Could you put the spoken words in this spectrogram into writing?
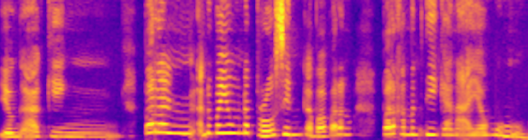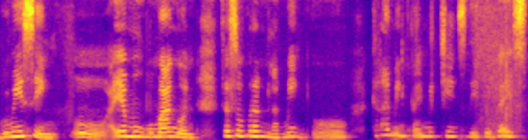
yung aking, parang, ano ba yung na-frozen ka ba? Parang, para ka mantika na ayaw mong gumising. Oo, ayaw mong bumangon sa sobrang lamig. Oo, karaming climate change dito, guys.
